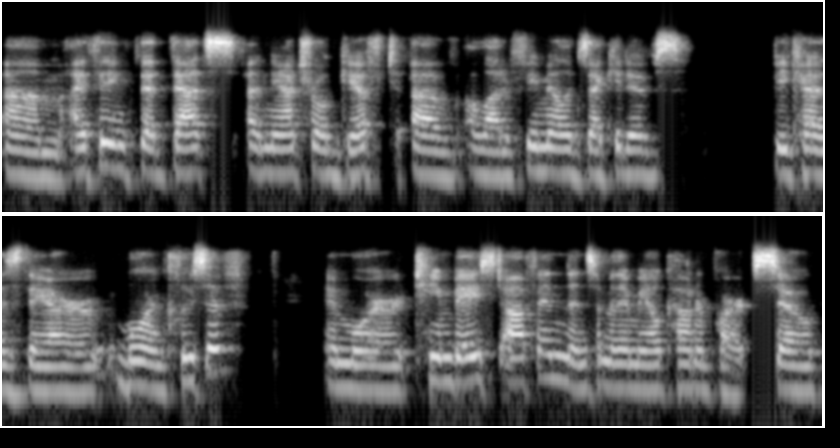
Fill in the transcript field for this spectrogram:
Um, I think that that's a natural gift of a lot of female executives because they are more inclusive and more team based often than some of their male counterparts. So,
